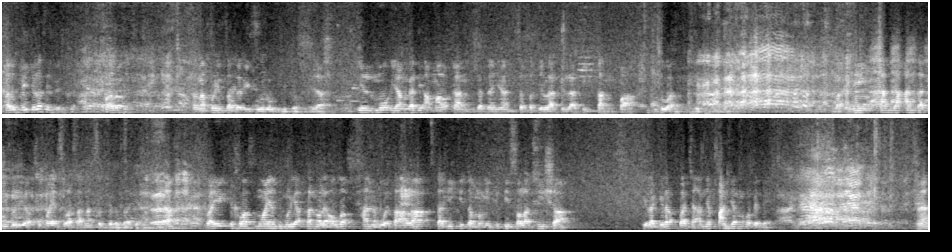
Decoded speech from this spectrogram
harus dijelasin harus. Karena perintah dari guru gitu ya. Ilmu yang gak diamalkan katanya seperti laki-laki tanpa gituan gitu. Mbak ini candaan tadi beliau supaya suasana seger saja ya. Baik ikhwas semua yang dimuliakan oleh Allah Subhanahu wa taala, tadi kita mengikuti sholat Isya. Kira-kira bacaannya panjang apa pendek? Hah?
